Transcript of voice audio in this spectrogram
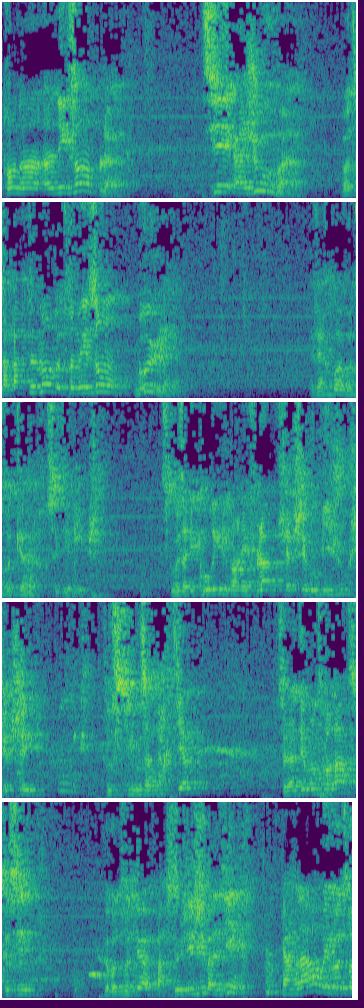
prendre un, un exemple, si un jour votre appartement, votre maison brûle, vers quoi votre cœur se dirige? Est-ce que vous allez courir dans les flammes, chercher vos bijoux, chercher tout ce qui vous appartient? Cela démontrera ce que c'est que votre cœur, parce que Jésus va dire, car là où est votre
